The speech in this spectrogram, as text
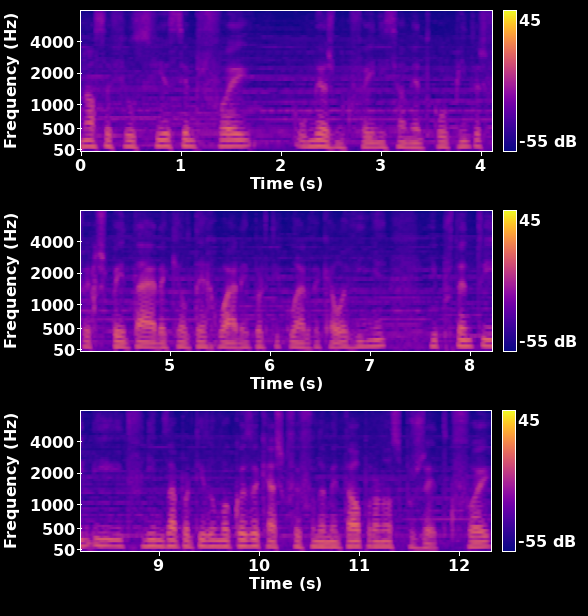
Nossa filosofia sempre foi o mesmo que foi inicialmente com o Pintas, foi respeitar aquele terroir em particular daquela vinha e, portanto, e, e definimos a partir de uma coisa que acho que foi fundamental para o nosso projeto, que foi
